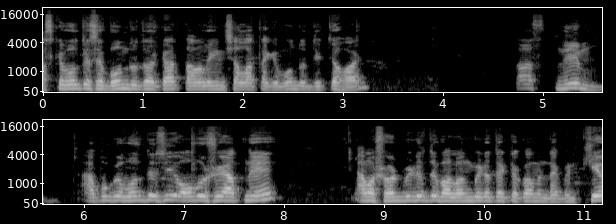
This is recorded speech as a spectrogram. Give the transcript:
আজকে বলতেছে বন্ধু দরকার তাহলে ইনশাল্লাহ তাকে বন্ধু দিতে হয়। তাসনিম আপুকে বলতেছি অবশ্যই আপনি আমার শর্ট ভিডিওতে বা লং ভিডিওতে একটা কমেন্ট রাখবেন। কেউ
